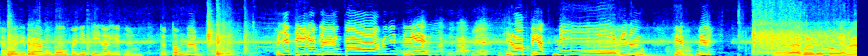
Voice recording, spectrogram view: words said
สวัสดีพามาเบิ่งพญิตีแล้วเฮ็ดหยังแล้วต้มน้ำพญิตีเฮ็ดหยังจ้าพญิตีเออสิลาเป็ดกีฬาเป็ดมีพี่น้องเป็ดแม่เออคนละเป็ดตุ้มเรียกมา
